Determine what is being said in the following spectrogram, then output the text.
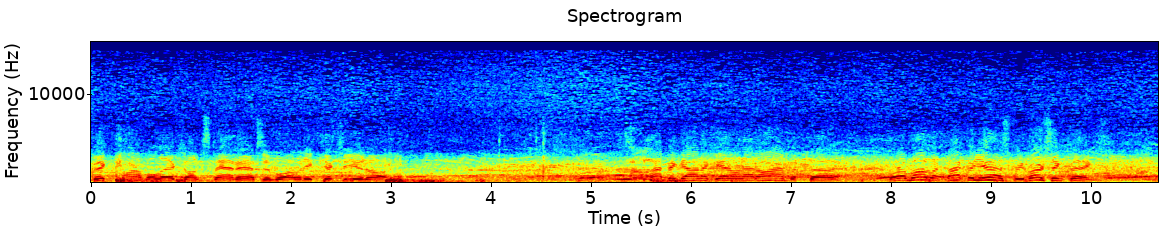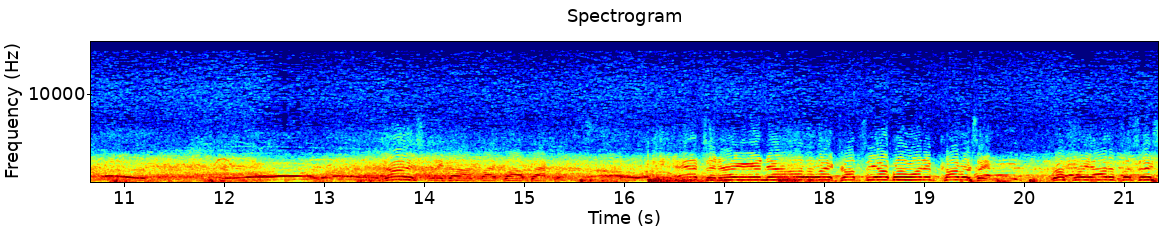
Big, powerful legs on Stan Hansen. Boy, when he kicks you, you know. Clapping down again on that arm, but uh, for a moment, Backlund, yes, reversing things. Nicely done by Bob Backlund. Hansen hanging in there all the way, drops the elbow on him, covers him. Referee out of position.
